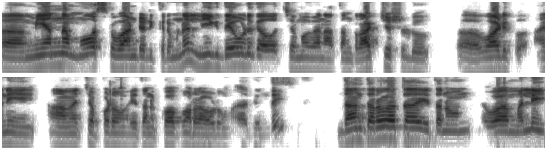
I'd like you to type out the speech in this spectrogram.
మీ అన్న మోస్ట్ వాంటెడ్ క్రిమినల్ నీకు దేవుడు కావచ్చేమో కానీ అతను రాక్షసుడు వాడికు అని ఆమె చెప్పడం ఇతను కోపం రావడం అది ఉంది. దాని తర్వాత ఇతను వా- మళ్ళీ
